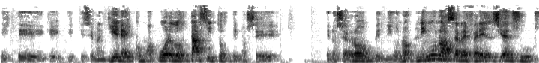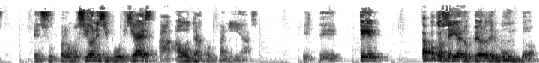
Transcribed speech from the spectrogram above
este, que, se mantiene, hay como acuerdos tácitos que no se, no se rompen. Digo, no, ninguno hace referencia en sus, en sus promociones y publicidades a, otras compañías. Este, que tampoco sería lo peor del mundo,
